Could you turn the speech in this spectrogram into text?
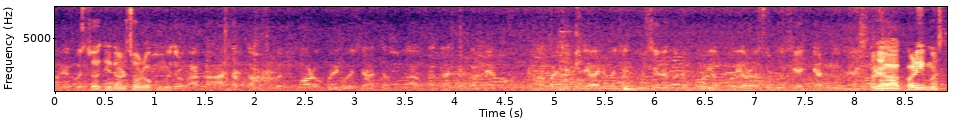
અને બસોથી ત્રણસો લોકો મિત્રો આખા ગામ સમસ્ત મારો પોઈન્ટ હોય છે હાથ આખા હાથ ગામને લેવાની હોય છે. તુલસી લગ્ન ભવ્ય ભવ્ય રસોડું છે અત્યારનું. અને આ કળી મસ્ત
